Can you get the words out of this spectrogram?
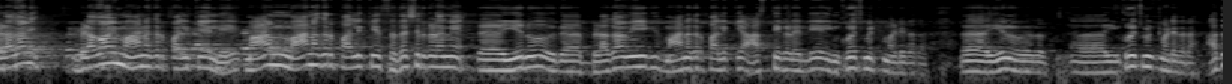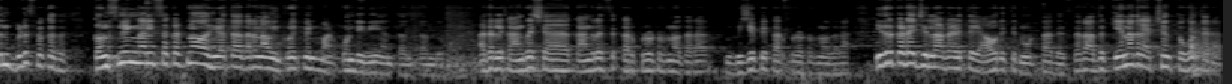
ಬೆಳಗಾವಿ ಬೆಳಗಾವಿ ಮಹಾನಗರ ಪಾಲಿಕೆಯಲ್ಲಿ ಮಹಾ ಮಹಾನಗರ ಪಾಲಿಕೆ ಸದಸ್ಯರುಗಳನ್ನೇ ಏನು ಬೆಳಗಾವಿ ಮಹಾನಗರ ಪಾಲಿಕೆ ಆಸ್ತಿಗಳಲ್ಲಿ ಎಂಕ್ರೋಚ್ಮೆಂಟ್ ಮಾಡಿದ್ದಾರೆ ಏನು ಎಂಕ್ರೋಚ್ಮೆಂಟ್ ಮಾಡಿದ್ದಾರೆ ಅದನ್ನು ಸರ್ ಕೌನ್ಸಿಲಿಂಗ್ನಲ್ಲಿ ಸಕಟ್ನು ಹೇಳ್ತಾ ಇದ್ದಾರೆ ನಾವು ಎಂಕ್ರೋಚ್ಮೆಂಟ್ ಮಾಡ್ಕೊಂಡಿವಿ ಅಂತಂತಂದು. ಅದರಲ್ಲಿ ಕಾಂಗ್ರೆಸ್ ಕಾಂಗ್ರೆಸ್ ಕಾರ್ಪೊರೇಟರ್ನೂ ಅದಾರ ಬಿ ಜೆ ಪಿ ಕಾರ್ಪೊರೇಟರ್ನೂ ಅದಾರ. ಇದ್ರ ಕಡೆ ಜಿಲ್ಲಾಡಳಿತ ಯಾವ ರೀತಿ ನೋಡ್ತಾ ಇದೆ ಸರ್? ಅದಕ್ಕೆ ಏನಾದರೂ ಆ್ಯಕ್ಷನ್ ತೊಗೋತಾರೆ?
